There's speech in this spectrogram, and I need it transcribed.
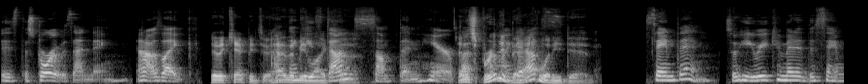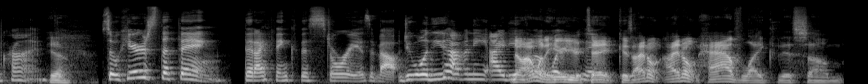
is the story was ending, and I was like, Yeah, they can't be too. It I had to be he's like done that. something here. And it's oh really my bad what he did. Same thing. So he recommitted the same crime. Yeah. So here's the thing that I think this story is about. Do well? Do you have any idea? No, I want to hear you your think? take because I don't. I don't have like this um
